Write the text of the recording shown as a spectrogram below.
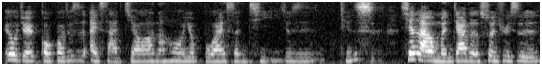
因为我觉得狗狗就是爱撒娇啊，然后又不爱生气，就是天使。先来我们家的顺序是，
